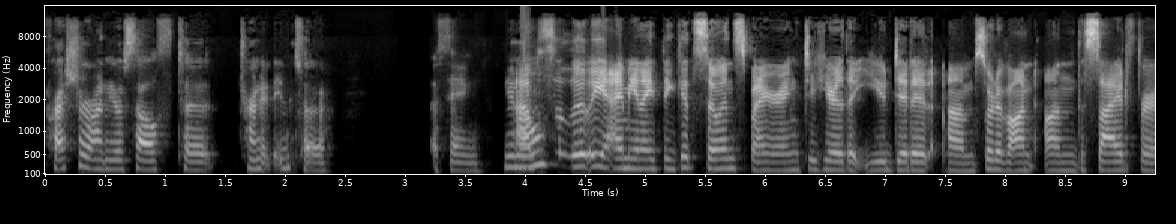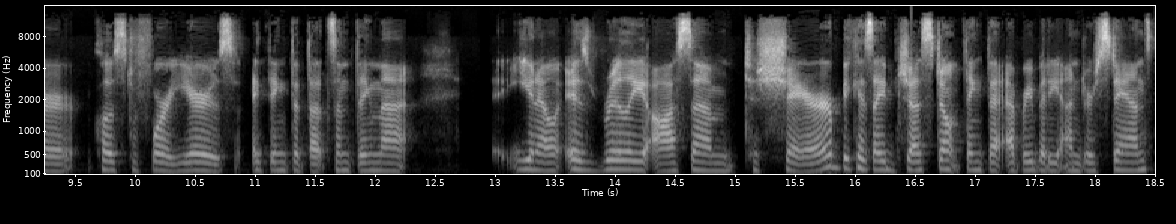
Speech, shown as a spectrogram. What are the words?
pressure on yourself to turn it into a thing you know? Absolutely. I mean i think it's so inspiring to hear that you did it um, sort of on on the side for close to four years. I think that that's something that you know is really awesome to share because i just don't think that everybody understands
